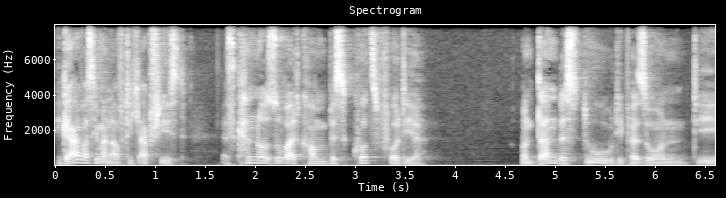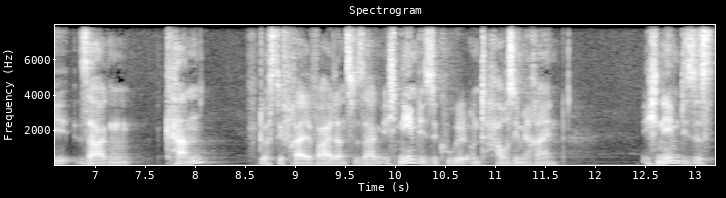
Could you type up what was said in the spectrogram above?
Egal, was jemand auf dich abschießt, es kann nur so weit kommen bis kurz vor dir. Und dann bist du die Person, die sagen kann, du hast die freie Wahl dann zu sagen, ich nehme diese Kugel und hau sie mir rein. Ich nehme dieses,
